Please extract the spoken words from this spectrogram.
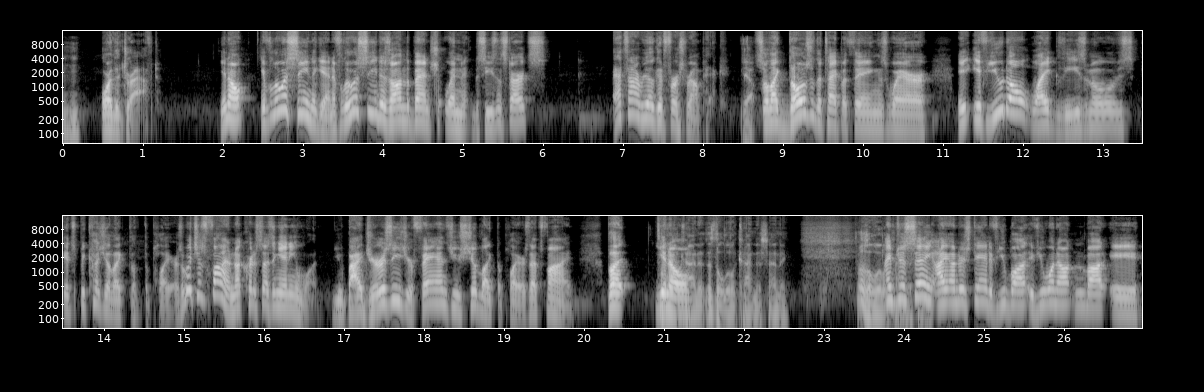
mm-hmm. or the draft. You know, if Lewis Cine again, if Lewis Cine is on the bench when the season starts, that's not a real good first round pick. Yeah. So like those are the type of things where if you don't like these moves, it's because you like the, the players, which is fine. I'm not criticizing anyone. You buy jerseys, you're fans, you should like the players. That's fine. But you know, that's a little condescending. It was a little. I'm just saying, I understand if you bought if you went out and bought a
